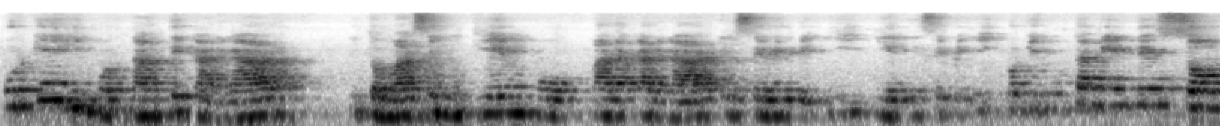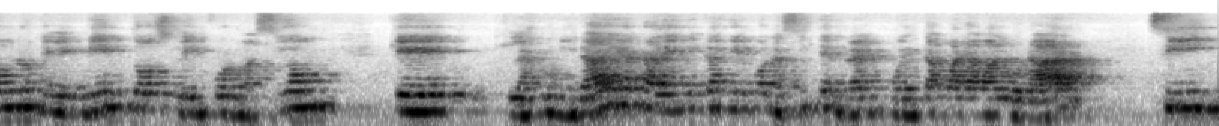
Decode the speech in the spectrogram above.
¿Por qué es importante cargar y tomarse un tiempo para cargar el CBPI y el SPI? Porque justamente son los elementos, la información que las unidades académicas y el CONACYT tendrán en cuenta para valorar si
